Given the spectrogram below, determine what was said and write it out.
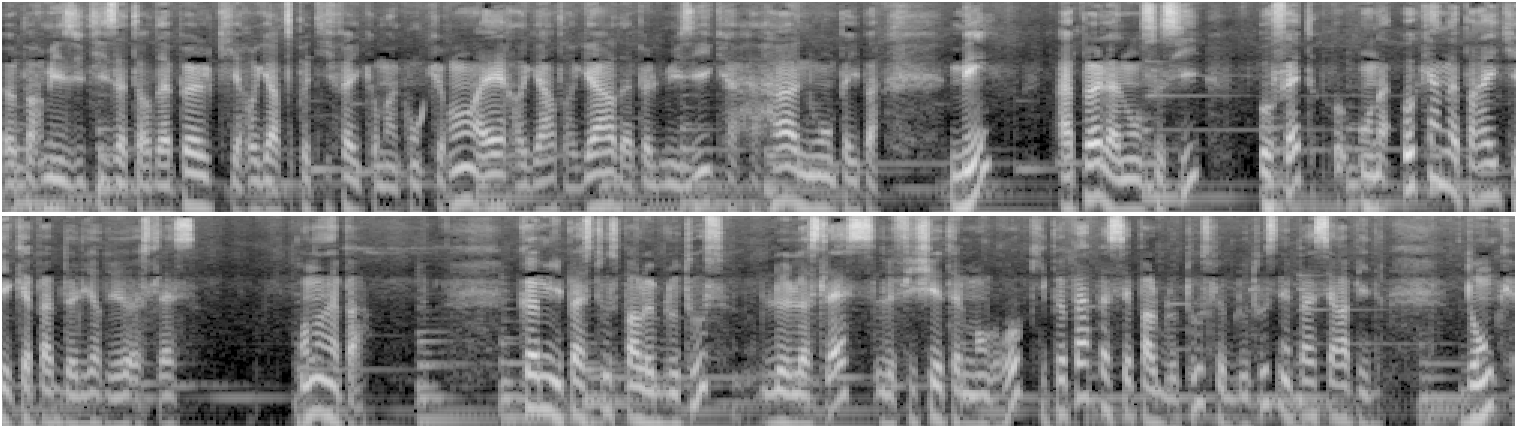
euh, parmi les utilisateurs d'Apple qui regardent Spotify comme un concurrent. Hey, regarde, regarde Apple Music, nous on paye pas. Mais Apple annonce aussi au fait, on n'a aucun appareil qui est capable de lire du lossless. On n'en a pas. Comme ils passent tous par le Bluetooth, le lossless, le fichier est tellement gros qu'il ne peut pas passer par le Bluetooth. Le Bluetooth n'est pas assez rapide. Donc,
